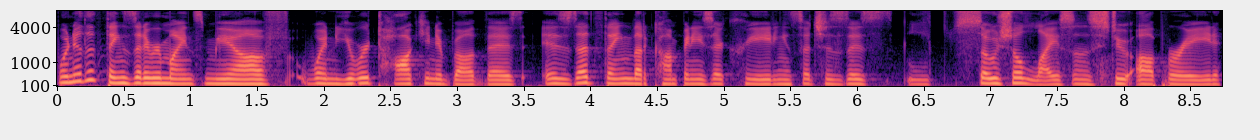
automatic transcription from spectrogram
One of the things that it reminds me of when you were talking about this is that thing that companies are creating, such as this social license to operate.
